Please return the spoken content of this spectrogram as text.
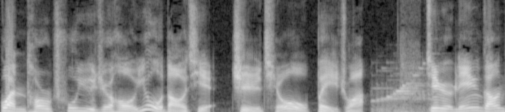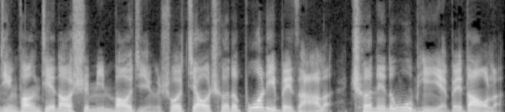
惯偷出狱之后又盗窃，只求被抓。近日，连云港警方接到市民报警，说轿车的玻璃被砸了，车内的物品也被盗了。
